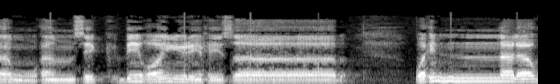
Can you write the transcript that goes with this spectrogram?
أو أمسك بغير حساب. وإن له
